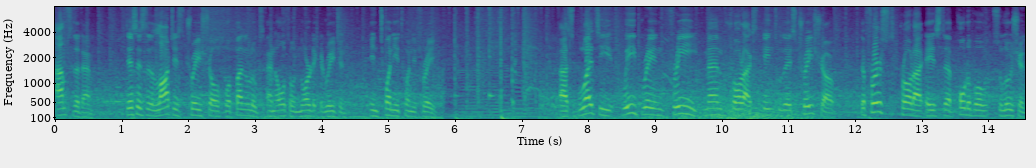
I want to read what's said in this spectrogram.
Amsterdam. This is the largest trade show for Benelux and also Nordic region in 2023. As Bluetti, we bring three main products into this trade show. The first product is the portable solution.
